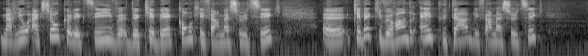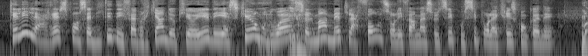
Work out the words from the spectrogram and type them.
Mario, Action collective de Québec contre les pharmaceutiques. Euh, Québec qui veut rendre imputables les pharmaceutiques. Quelle est la responsabilité des fabricants d'opioïdes et est-ce qu'on doit seulement mettre la faute sur les pharmaceutiques aussi pour la crise qu'on connaît? Ouais.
